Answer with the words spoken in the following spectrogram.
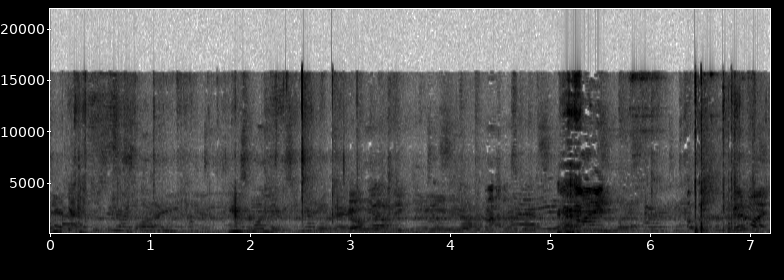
It's like, he's one of those people that he does Got it. Good one.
